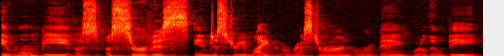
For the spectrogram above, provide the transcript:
It won't be a service industry like a restaurant or a bank where there'll be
